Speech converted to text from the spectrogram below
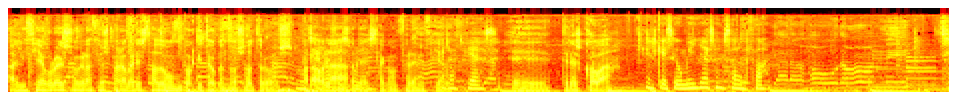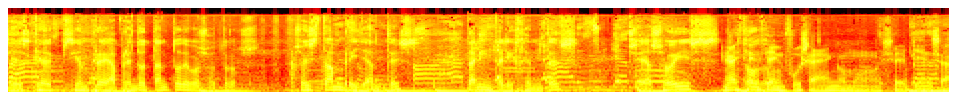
Alicia Grueso, gracias por haber estado un poquito con nosotros para hablar de esta conferencia. Gracias. Eh, Terescova. El que se humilla se ensalza. Sí, es que siempre aprendo tanto de vosotros. Sois tan brillantes, tan inteligentes. O sea, sois. No es todo. ciencia infusa, ¿eh? como se piensa.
